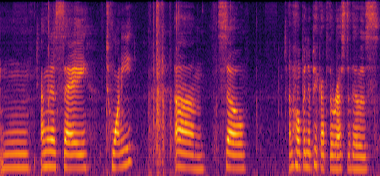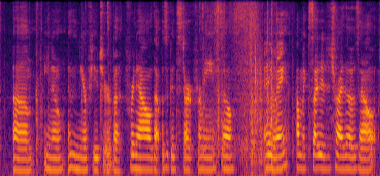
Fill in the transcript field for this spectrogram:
mm, I'm going to say 20. Um, so I'm hoping to pick up the rest of those, um, you know, in the near future. But for now, that was a good start for me. So anyway, I'm excited to try those out.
